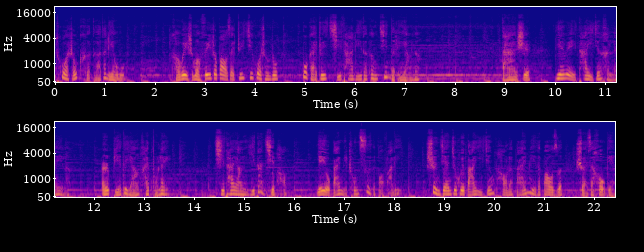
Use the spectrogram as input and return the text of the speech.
唾手可得的猎物。可为什么非洲豹在追击过程中不改追其他离得更近的羚羊呢？答案是，因为它已经很累了，而别的羊还不累。其他羊一旦起跑，也有百米冲刺的爆发力，瞬间就会把已经跑了百米的豹子甩在后边，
